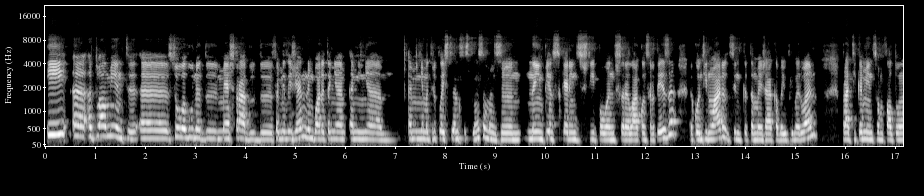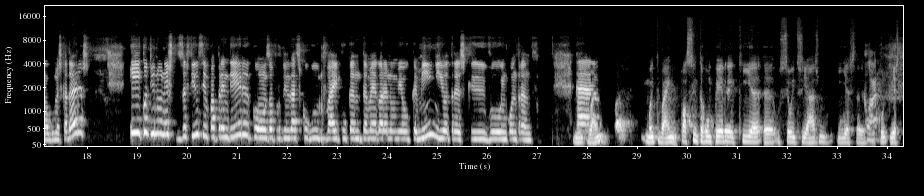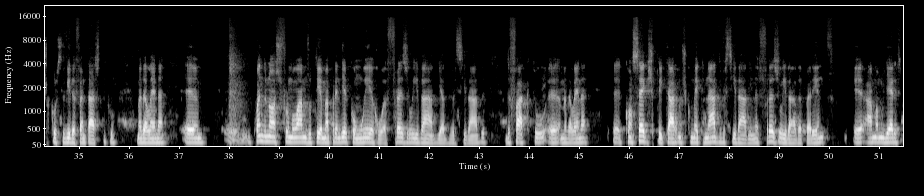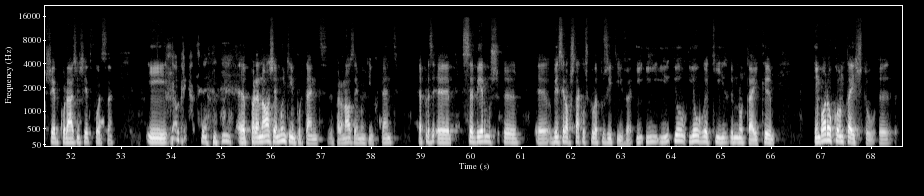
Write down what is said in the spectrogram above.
e uh, atualmente uh, sou aluna de mestrado de Família e Género, embora tenha a minha a minha matrícula este ano suspensa, mas uh, nem penso que querem desistir para o ano, estarei lá com certeza, a continuar, sendo que também já acabei o primeiro ano, praticamente só me faltam algumas cadeiras. E continuo neste desafio, sempre a aprender, com as oportunidades que o Ubuntu vai colocando também agora no meu caminho e outras que vou encontrando. Muito uh, bem. Muito bem, posso interromper aqui a, o seu entusiasmo e este, claro. este percurso de vida fantástico, Madalena quando nós formulamos o tema Aprender com o erro, a fragilidade e a adversidade, de facto, a Madalena consegue explicar-nos como é que na adversidade e na fragilidade aparente há uma mulher cheia de coragem, cheia de força. E para nós é muito importante, para nós é muito importante sabermos vencer obstáculos pela positiva. E, eu, aqui notei que, embora o contexto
